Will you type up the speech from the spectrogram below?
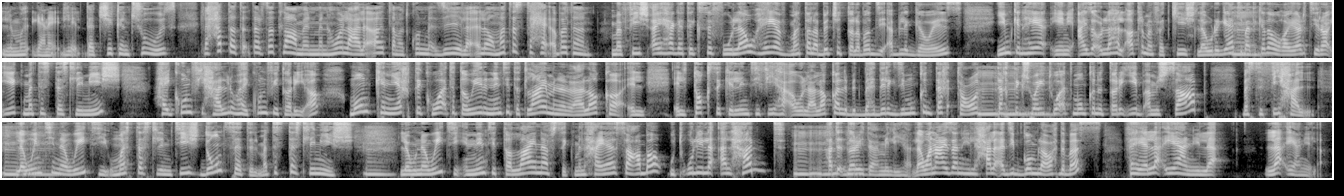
يعني that she can choose لحتى تقدر تطلع من من هول العلاقات لما تكون مأذية لإلها وما تستحي أبدا. ما فيش أي حاجة تكسف. ولو هي ما طلبتش الطلبات دي قبل الجواز يمكن هي يعني عايزة أقول لها القطر ما فاتكيش. لو رجعتي بعد كده وغيرتي رأيك ما تستسلميش. هيكون في حل وهيكون في طريقة. ممكن ياخدك وقت طويل إن انت تطلعي من العلاقة ال- ال toxic اللي انت فيها أو العلاقة اللي بتبهدلك دي. ممكن تقعد تاخدك شوية وقت. ممكن الطريق يبقى مش صعب بس في حل. لو انت نويتي وما استسلمتيش don't settle ما تستسلميش. لو نويتي إن انت تطلعي نفسك من حياة صعبة وتقولي لأ لحد هتقدري تعمليها. لو أنا عايزة أنهي الحلقة دي بجملة واحدة بس فهي لأ يعني لأ. لأ يعني لأ.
